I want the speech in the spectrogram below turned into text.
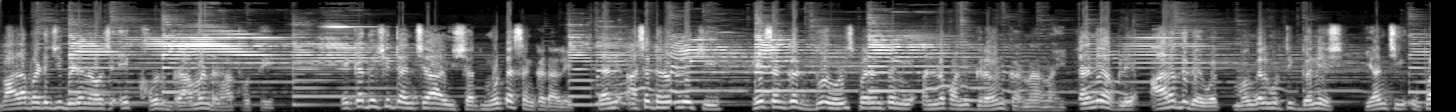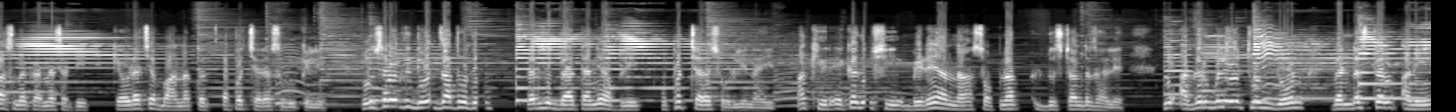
बाळाभटजी भिडे नावाचे एक खोद ब्राह्मण राहत होते. एका दिवशी त्यांच्या आयुष्यात मोठं संकट आले. त्यांनी असं ठरवले की हे संकट दूर होईपर्यंत मी अन्न पाणी ग्रहण करणार नाही. त्याने आपले आराध्य दैवत मंगलमूर्ती गणेश यांची उपासना करण्यासाठी केवड्याच्या बाणातच तपश्चर्या सुरू केली. दिवसांवरती दिवस जात होते तरी सुद्धा त्याने आपली उपचारा सोडली नाही अखेर एका दिवशी भिडे यांना स्वप्नात दृष्टांत झाले. मी अगरगुले येथून दोन दंडस्थल आणि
